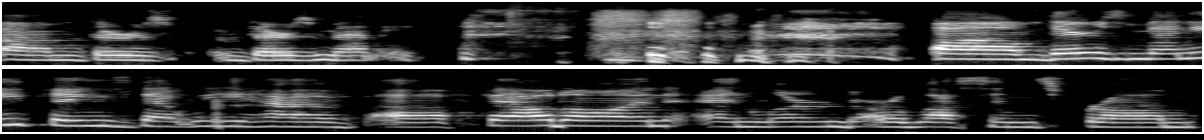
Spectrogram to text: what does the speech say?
Um, there's there's many. um, there's many things that we have uh, failed on and learned our lessons from.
